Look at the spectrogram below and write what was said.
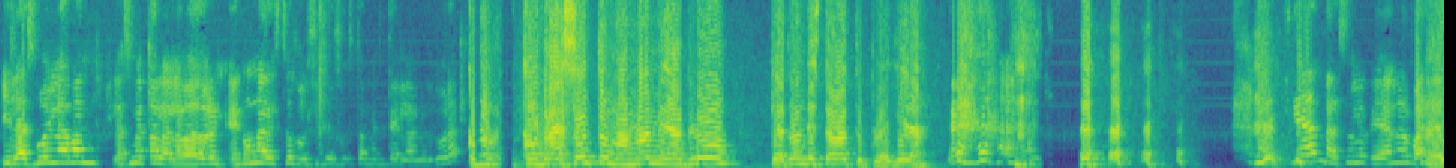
Y las voy lavando, las meto a la lavadora en, una de estas bolsitas justamente de la verdura. Con, razón tu mamá me habló que a dónde estaba tu playera. Aquí anda, solo que ya no aparece.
